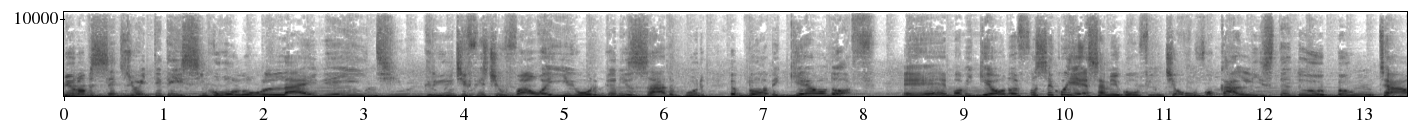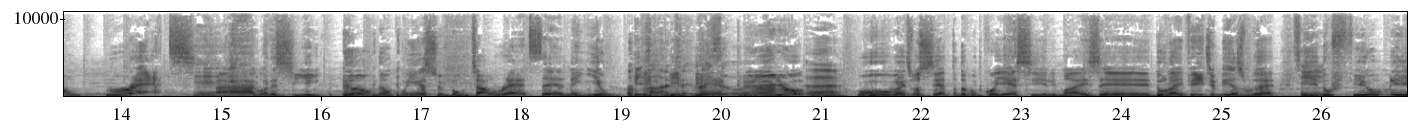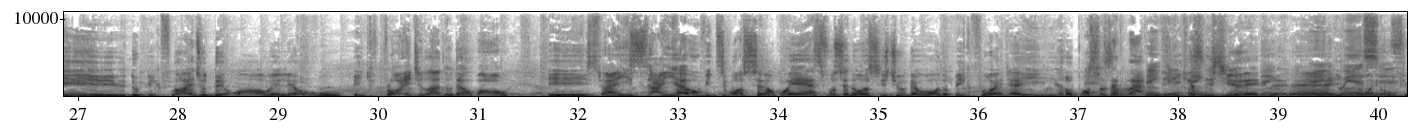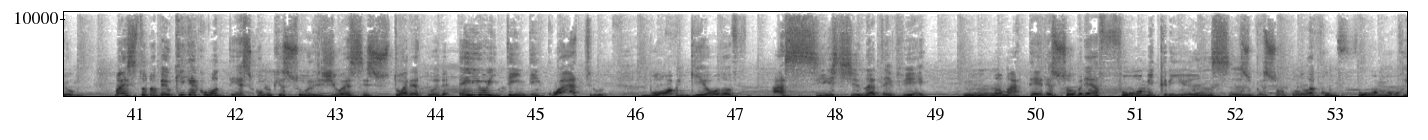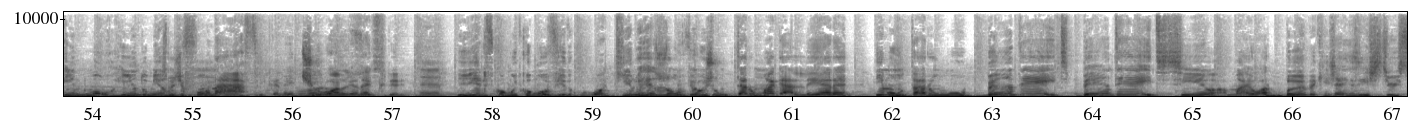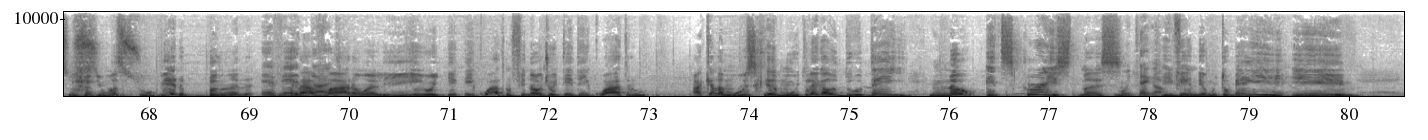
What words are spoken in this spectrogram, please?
1985 rolou o Live Aid, grande festival aí organizado por Bob Geldof. É, Bob Geldof você conhece, amigo ouvinte, é o vocalista do Boomtown Rats. É. Ah, agora sim, hein? Não, não conheço Boomtown Rats, é, nem eu. mas é, crânio. Uh, mas você, todo mundo conhece ele mais é, do Live Aid mesmo, né? Sim. E do filme do Pink Floyd, o The Wall. Ele é o Pink Floyd lá do The Wall. E aí, aí é ouvinte, se você não conhece, se você não assistiu The Wall do Pink Floyd, aí eu não posso fazer nada. tem Tem, que- que, tem que assistir, hein, tem- tem É que conhecer. icônico filme. Mas tudo bem, o que, que acontece? Como que surgiu essa história toda? Em 84, Bob Geldof assiste na TV uma matéria sobre a fome, crianças, o pessoal por lá com fome, morrendo, morrendo mesmo de fome na África, né? Etiópia, né, cara? É. E ele ficou muito comovido com aquilo e resolveu juntar uma galera e montar um Band-Aid. Band-Aid, sim, ó, a maior banda que já existiu. Isso sim, uma super banda. É verdade. Gravaram ali em 84, no final de 84, aquela música muito legal do They Know It's Christmas. Muito legal. E vendeu muito bem e. e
